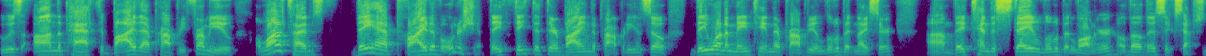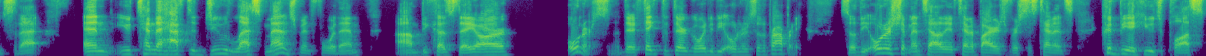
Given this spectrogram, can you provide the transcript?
who is on the path to buy that property from you, a lot of times they have pride of ownership. They think that they're buying the property, and so they want to maintain their property a little bit nicer. Um, they tend to stay a little bit longer, although there's exceptions to that. And you tend to have to do less management for them um, because they are owners. They think that they're going to be owners of the property. So the ownership mentality of tenant buyers versus tenants could be a huge plus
